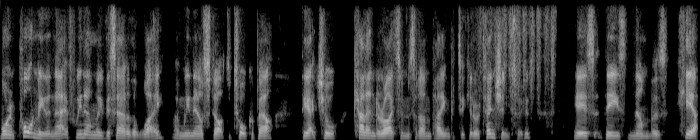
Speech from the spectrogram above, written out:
More importantly than that, if we now move this out of the way and we now start to talk about the actual calendar items that I'm paying particular attention to, is these numbers here.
